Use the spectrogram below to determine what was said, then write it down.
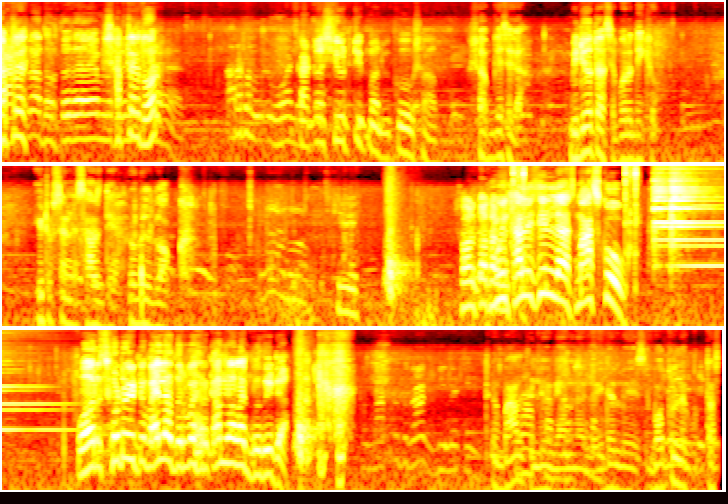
সাপটা ধর। কাঁকড়া শিওর টিপ মারবি সাপ। সাপ গেছে গা। ভিডিওতে আছে পরে দেখো ইউটিউব চ্যানেলে সার্চ দিয়া রুবেল ব্লগ তুই খালি চিল্লাস মাছ কো। ওর ছোট একটু বাইলা ধরবে আর কামলা লাগবে দুইটা। তুই বালতি লইবি আন লইলো এটা লইস বোতলে ঘুরতাস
